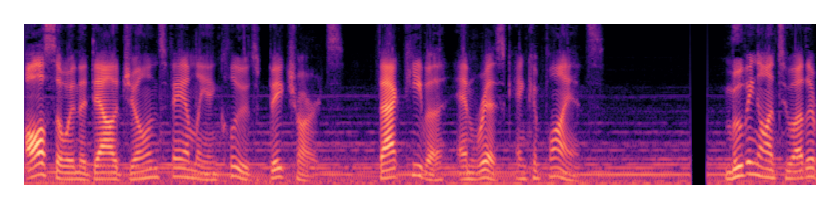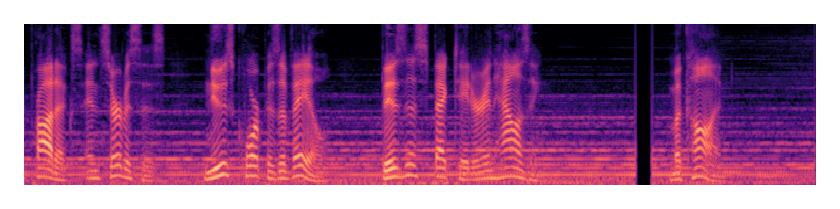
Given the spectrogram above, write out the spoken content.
Also in the Dow Jones family includes Big Charts, Factiva, and Risk and Compliance. Moving on to other products and services, News Corp is Avail, Business Spectator and Housing. Macon.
